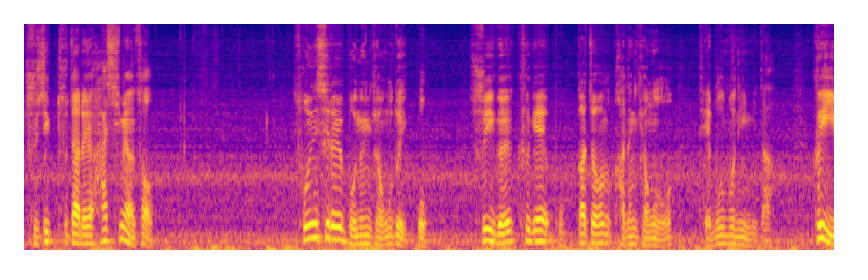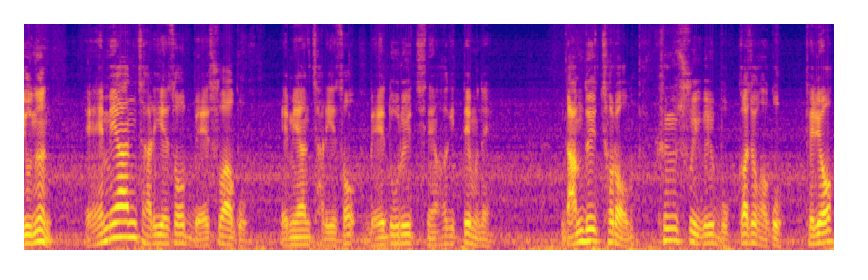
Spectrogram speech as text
주식 투자를 하시면서 손실을 보는 경우도 있고 수익을 크게 못 가져가는 경우 대부분입니다. 그 이유는 애매한 자리에서 매수하고 애매한 자리에서 매도를 진행하기 때문에 남들처럼 큰 수익을 못 가져가고 되려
